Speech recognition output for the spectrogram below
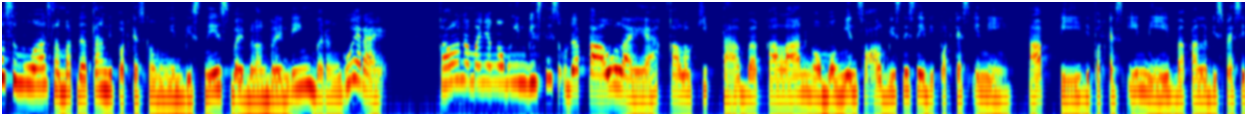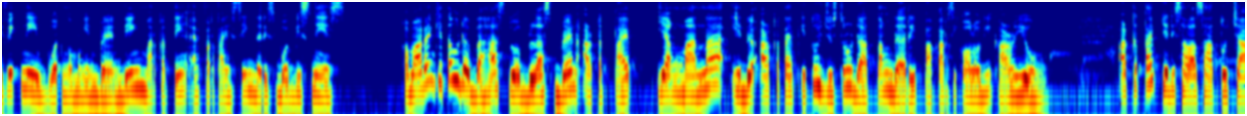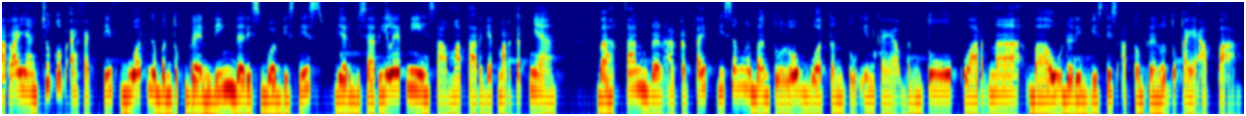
Halo semua, selamat datang di podcast Ngomongin Bisnis by Melon Branding bareng gue Rai. Kalau namanya ngomongin bisnis udah tau lah ya, kalau kita bakalan ngomongin soal bisnis nih di podcast ini. Tapi di podcast ini bakal lebih spesifik nih buat ngomongin branding, marketing, advertising dari sebuah bisnis. Kemarin kita udah bahas 12 brand archetype yang mana ide archetype itu justru datang dari pakar psikologi Carl Jung. Archetype jadi salah satu cara yang cukup efektif buat ngebentuk branding dari sebuah bisnis biar bisa relate nih sama target marketnya. Bahkan brand archetype bisa ngebantu lo buat tentuin kayak bentuk, warna, bau dari bisnis atau brand lo tuh kayak apa.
